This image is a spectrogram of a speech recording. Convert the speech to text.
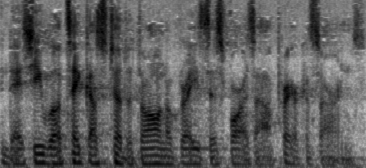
and that she will take us to the throne of grace as far as our prayer concerns.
